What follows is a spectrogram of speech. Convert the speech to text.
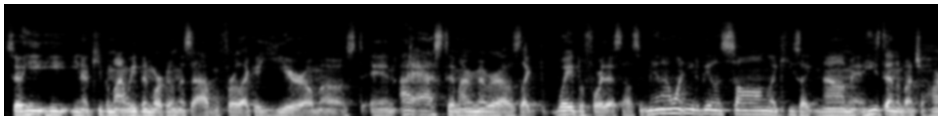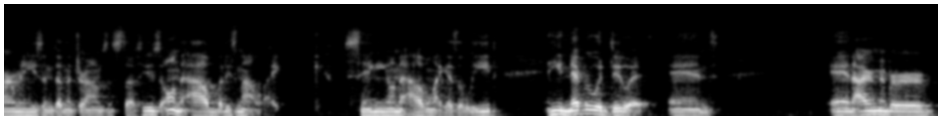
so he, he, you know, keep in mind we've been working on this album for like a year almost. And I asked him. I remember I was like, way before this, I was like, man, I want you to be on a song. Like, he's like, no, man. He's done a bunch of harmonies and done the drums and stuff. He's on the album, but he's not like singing on the album like as a lead. And he never would do it. And and I remember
